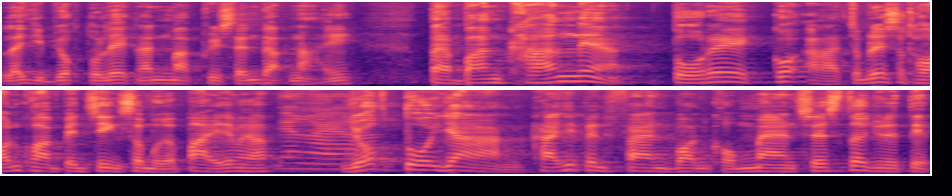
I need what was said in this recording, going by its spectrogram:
และหยิบยกตัวเลขนั้นมา present แบบไหน แต่บางครั้งเนี่ยตัวเลขก็อาจจะไม่ได้สะท้อนความเป็นจริงเสมอไปใช่ไหมครับยังไงคะยกตัวอย่างใครที่เป็นแฟนบอลของแมนเชสเตอร์ยูไนเต็ด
